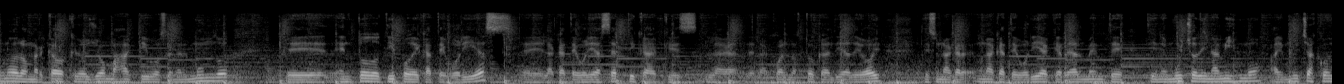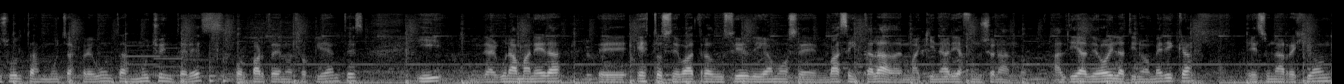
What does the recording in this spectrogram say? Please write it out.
uno de los mercados creo yo más activos en el mundo eh, en todo tipo de categorías. Eh, la categoría séptica, que es la de la cual nos toca el día de hoy, es una, una, categoría que realmente tiene mucho dinamismo, hay muchas consultas, muchas preguntas, mucho interés por parte de nuestros clientes y de alguna manera eh, esto se va a traducir digamos en base instalada, en maquinaria funcionando. Al día de hoy Latinoamérica es una región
